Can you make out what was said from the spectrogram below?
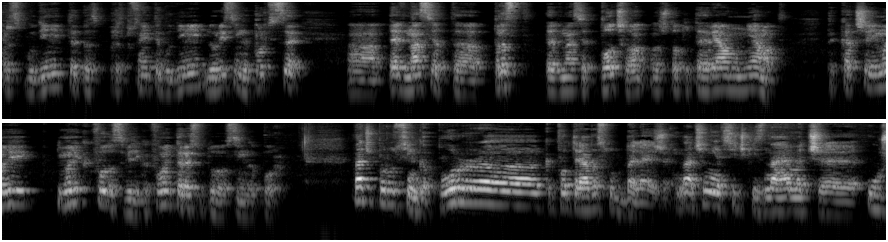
през годините, през, през последните години, дори сингапурци се, те внасят пръст те внасят почва, защото те реално нямат. Така че има ли, има ли какво да се види? Какво е интересното в Сингапур? Значи първо Сингапур, какво трябва да се отбележи? Значи ние всички знаем, че уж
